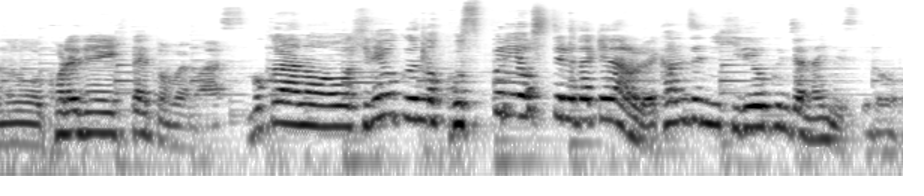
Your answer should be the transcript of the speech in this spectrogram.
あの、これでいきたいと思います。僕はあの、ひでおくんのコスプレをしてるだけなので、完全にひでおくんじゃないんですけど。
